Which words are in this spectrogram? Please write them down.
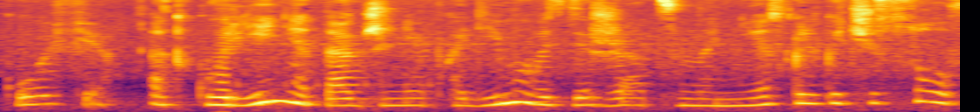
кофе. От курения также необходимо воздержаться на несколько часов.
